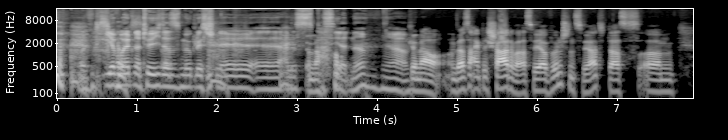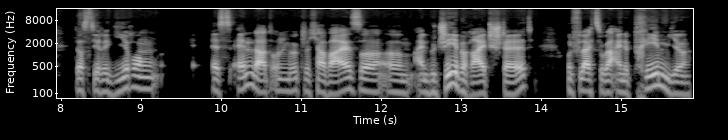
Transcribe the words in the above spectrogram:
und ihr wollt natürlich, dass es möglichst schnell äh, alles genau. passiert, ne? Ja. Genau. Und das ist eigentlich schade, weil es wäre wünschenswert, dass, ähm, dass die Regierung es ändert und möglicherweise ähm, ein Budget bereitstellt und vielleicht sogar eine Prämie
